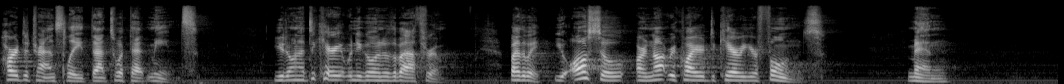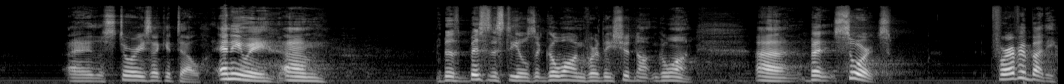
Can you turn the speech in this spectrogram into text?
hard to translate. That's what that means. You don't have to carry it when you go into the bathroom. By the way, you also are not required to carry your phones, men. Uh, the stories I could tell. Anyway, um, business deals that go on where they should not go on. Uh, but swords, for everybody,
